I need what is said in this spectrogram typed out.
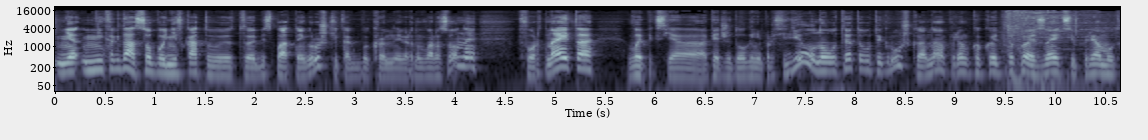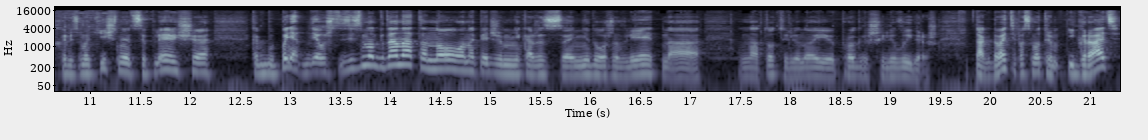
ни, никогда особо не вкатывают бесплатные игрушки, как бы, кроме, наверное, Warzone, Fortnite. В Apex я, опять же, долго не просидел, но вот эта вот игрушка, она прям какая-то такая, знаете, прям вот харизматичная, цепляющая. Как бы, понятное дело, что здесь много доната, но он, опять же, мне кажется, не должен влиять на, на тот или иной проигрыш или выигрыш. Так, давайте посмотрим играть.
